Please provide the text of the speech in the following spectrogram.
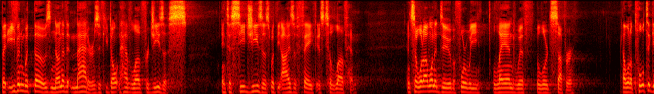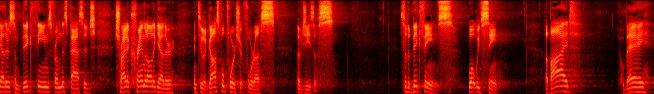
But even with those, none of it matters if you don't have love for Jesus. And to see Jesus with the eyes of faith is to love him. And so, what I want to do before we land with the Lord's Supper, I want to pull together some big themes from this passage, try to cram it all together into a gospel portrait for us of Jesus. So, the big themes, what we've seen abide, obey,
